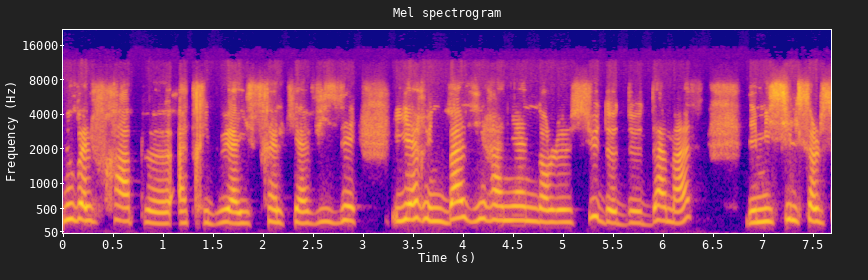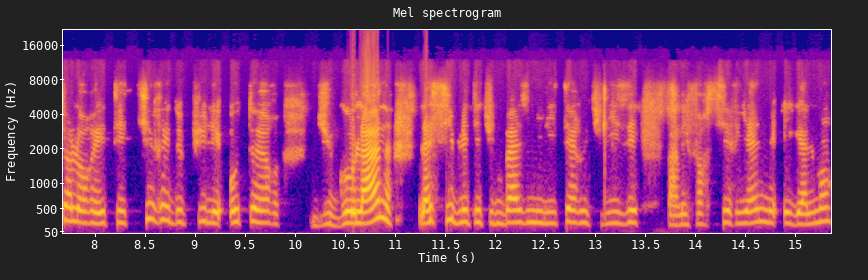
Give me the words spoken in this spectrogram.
nouvelle frappe euh, attribuée à Israël qui a visé hier une base iranienne dans le sud de Damas. Des missiles sol-sol auraient été tirés depuis les hauteurs du Golan. La cible était une base militaire utilisée par les forces syriennes, mais également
